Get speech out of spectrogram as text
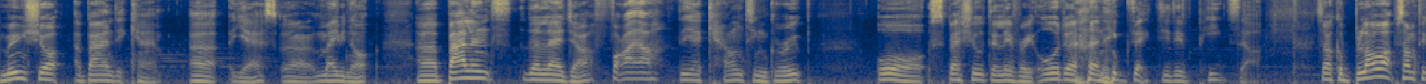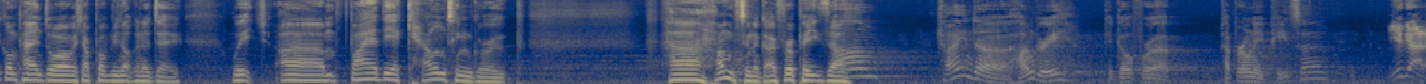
Moonshot a bandit camp. Uh yes, uh, maybe not. Uh, balance the ledger, fire the accounting group, or special delivery. Order an executive pizza. So I could blow up something on Pandora, which I'm probably not going to do. Which um, fire the accounting group. Uh, I'm just gonna go for a pizza. Um, kinda hungry. Could go for a pepperoni pizza? You got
